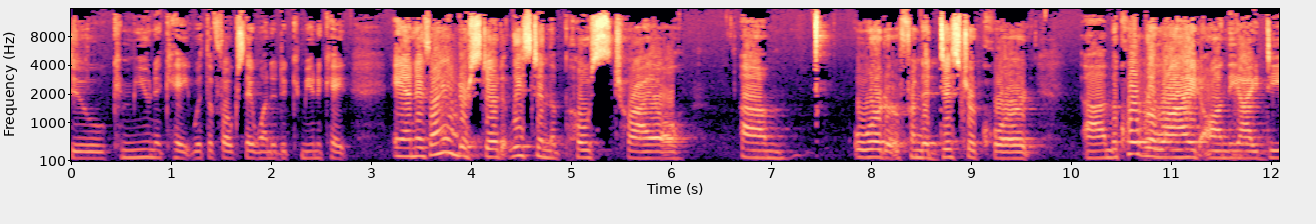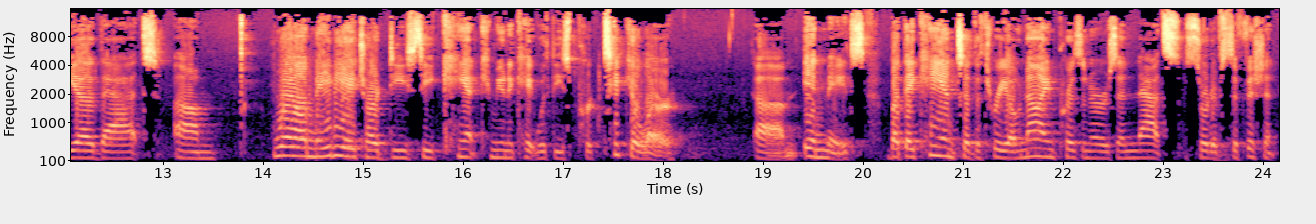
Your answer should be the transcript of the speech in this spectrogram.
to communicate with the folks they wanted to communicate. And as I understood, at least in the post-trial um, order from the district court, um, the court relied on the idea that um, well, maybe HRDC can't communicate with these particular um, inmates, but they can to the 309 prisoners, and that's sort of sufficient.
